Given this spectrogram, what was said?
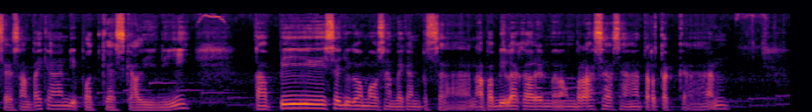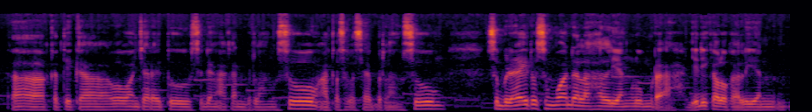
saya sampaikan di podcast kali ini. Tapi saya juga mau sampaikan pesan, apabila kalian memang merasa sangat tertekan uh, ketika wawancara itu sedang akan berlangsung atau selesai berlangsung, sebenarnya itu semua adalah hal yang lumrah. Jadi kalau kalian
